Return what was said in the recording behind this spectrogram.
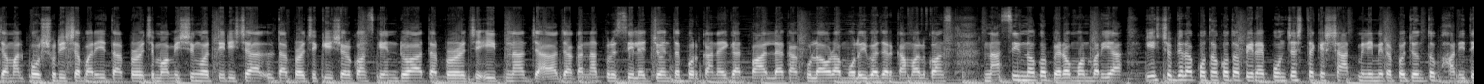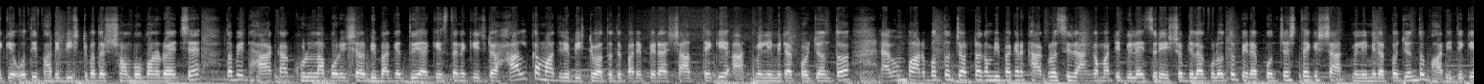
জামালপুর, সরিষাবাড়ি, তারপর হচ্ছে ময়মনসিংহ, তিরিশাল, তারপর হচ্ছে কিশোরগঞ্জ কেন্ডুয়া তারপর রয়েছে ইটনা, জা- জগন্নাথপুর, সিলেট, জয়ন্তপুর, কানাইঘাট পাহাড়লেখা কুলাউড়া মৌলভীবাজার, কামালগঞ্জ, নাসিরনগর বেরমনবাড়িয়া এইসব জেলা কোথাও কোথাও প্রায় পঞ্চাশ থেকে ষাট মিলিমিটার পর্যন্ত ভারী থেকে অতি ভারী বৃষ্টিপাতের সম্ভাবনা রয়েছে। তবে ঢাকা, খুলনা, বরিশাল বিভাগের দুই এক স্থানে কিছুটা হালকা মাঝারি বৃষ্টিপাত হতে পারে, প্রায় সাত থেকে আট মিলিমিটার পর্যন্ত। এবং পার্বত্য চট্টগ্রাম বিভাগের খাগড়াছড়ি, রাঙ্গামাটি, বিলাইছড়ি এইসব জেলাগুলোতে প্রায় পঞ্চাশ থেকে ষাট মিলিমিটার পর্যন্ত ভারী থেকে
